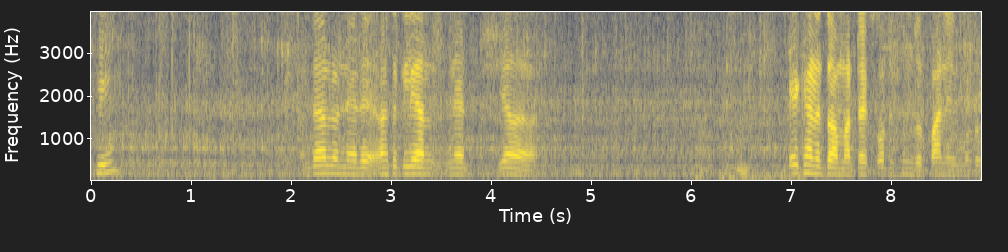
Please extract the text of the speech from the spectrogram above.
দেখি। এটা হলো নেট হয়তো ক্লিয়ার নেট এখানে তো আমারটা কত সুন্দর পানির মতো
